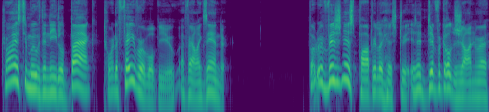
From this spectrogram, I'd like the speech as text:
tries to move the needle back toward a favorable view of Alexander. But revisionist popular history is a difficult genre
